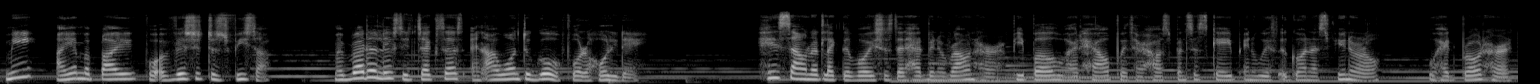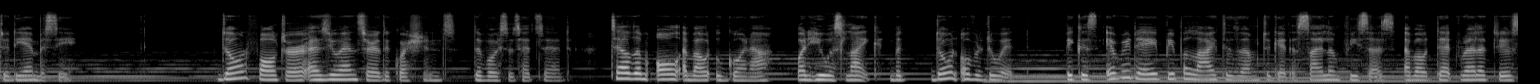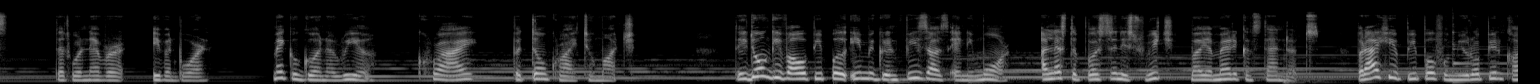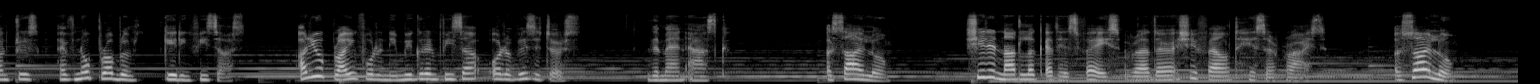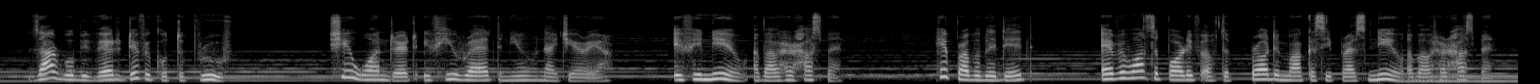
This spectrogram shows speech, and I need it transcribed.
Me, I am applying for a visitor's visa. My brother lives in Texas and I want to go for a holiday. He sounded like the voices that had been around her, people who had helped with her husband's escape and with Ugonna's funeral, who had brought her to the embassy. Don't falter as you answer the questions, the voices had said. Tell them all about Ugonna, what he was like, but don't overdo it because every day people lie to them to get asylum visas about dead relatives that were never even born. Make Ugonna real. Cry, but don't cry too much. They don't give our people immigrant visas anymore unless the person is rich by American standards. But I hear people from European countries have no problems getting visas. Are you applying for an immigrant visa or a visitor's? The man asked. Asylum. She did not look at his face, rather, she felt his surprise. Asylum? That will be very difficult to prove. She wondered if he read the new Nigeria, if he knew about her husband. He probably did. Everyone supportive of the pro democracy press knew about her husband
